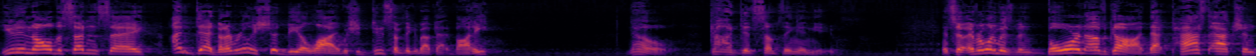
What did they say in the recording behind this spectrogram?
You didn't all of a sudden say, I'm dead, but I really should be alive. We should do something about that body. No, God did something in you. And so everyone who has been born of God, that past action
